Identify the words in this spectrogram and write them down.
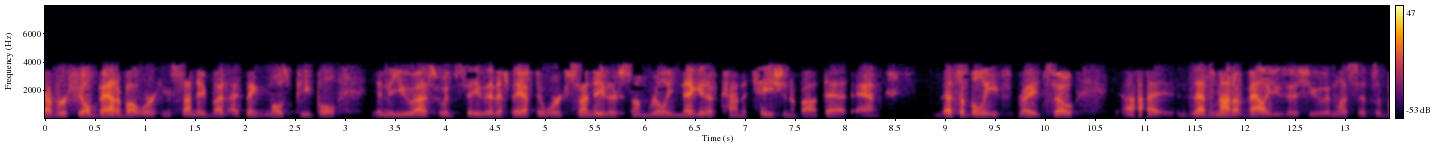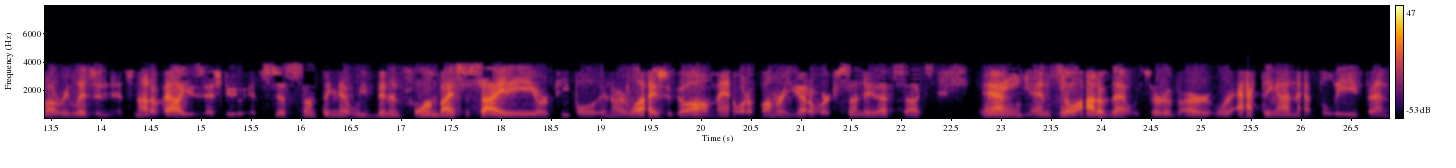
ever feel bad about working Sunday. But I think most people in the U.S. would say that if they have to work Sunday, there's some really negative connotation about that, and that's a belief, right? So uh, that's mm-hmm. not a values issue unless it's about religion. It's not a values issue. It's just something that we've been informed by society or people in our lives who go, "Oh man, what a bummer! You got to work Sunday. That sucks." And right. and so out of that, we sort of are we're acting on that belief. And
